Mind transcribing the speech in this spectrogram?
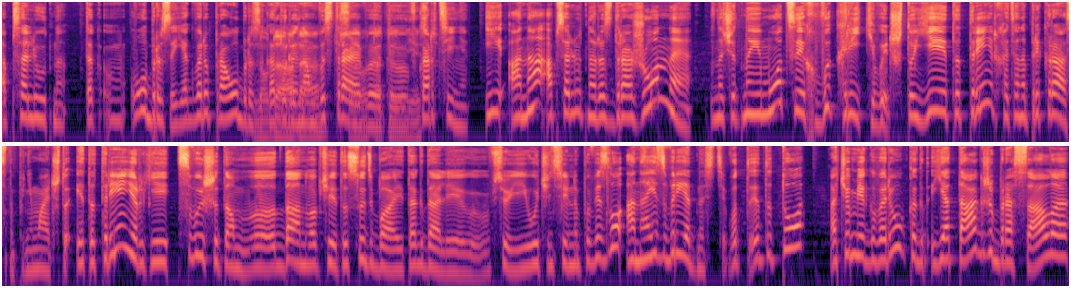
абсолютно. Так, образы, я говорю про образы, ну, которые да, нам да, выстраивают в есть. картине. И она абсолютно раздраженная, значит, на эмоциях выкрикивает, что ей этот тренер, хотя она прекрасно понимает, что этот тренер ей свыше там э, дан вообще эта судьба и так далее, все, ей очень сильно повезло, она из вредности. Вот это то, о чем я говорю, когда я также бросала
